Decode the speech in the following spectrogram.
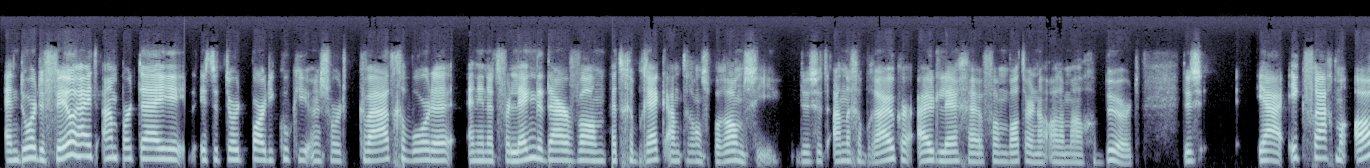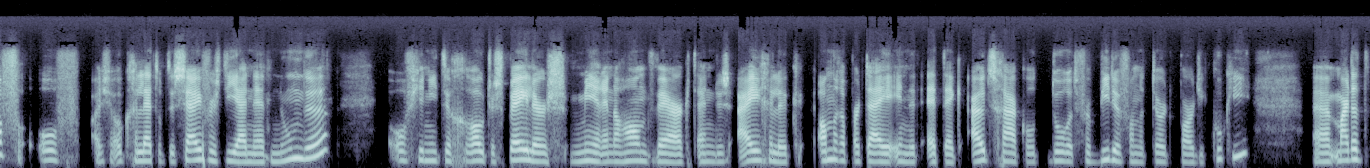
En door de veelheid aan partijen is de third-party cookie een soort kwaad geworden. En in het verlengde daarvan het gebrek aan transparantie. Dus het aan de gebruiker uitleggen van wat er nou allemaal gebeurt. Dus ja, ik vraag me af of, als je ook gelet op de cijfers die jij net noemde, of je niet de grote spelers meer in de hand werkt en dus eigenlijk andere partijen in het edtech uitschakelt door het verbieden van de third-party cookie. Uh, maar dat,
